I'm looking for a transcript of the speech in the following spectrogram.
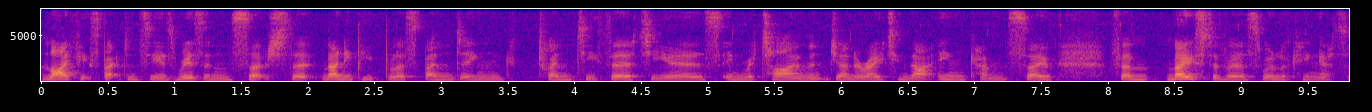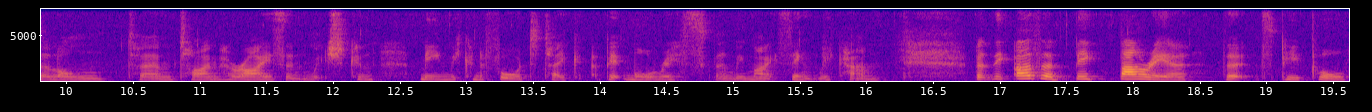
life expectancy has risen such that many people are spending 20, 30 years in retirement generating that income. So for most of us, we're looking at a long term time horizon, which can mean we can afford to take a bit more risk than we might think we can. But the other big barrier that people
